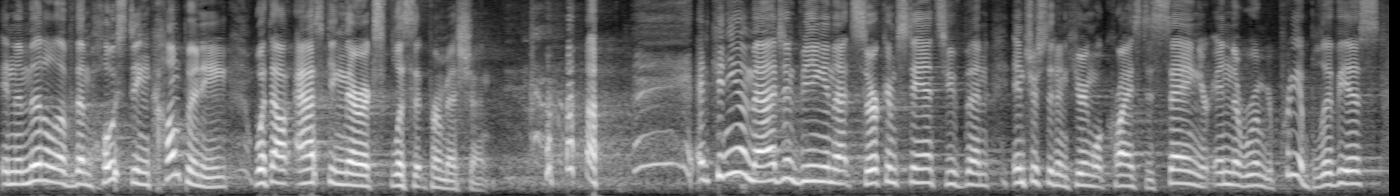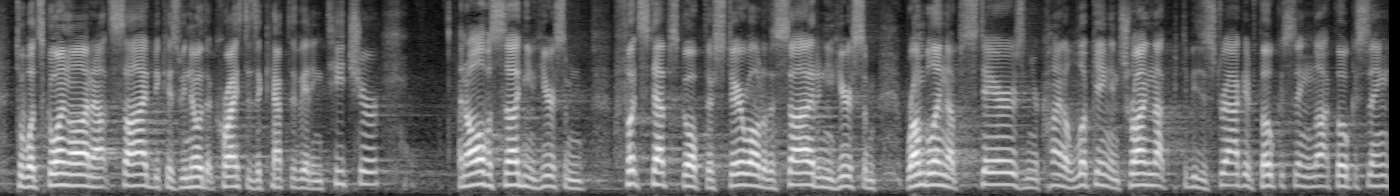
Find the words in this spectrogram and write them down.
in the middle of them hosting company without asking their explicit permission. And can you imagine being in that circumstance? You've been interested in hearing what Christ is saying. You're in the room. You're pretty oblivious to what's going on outside because we know that Christ is a captivating teacher. And all of a sudden, you hear some footsteps go up the stairwell to the side, and you hear some rumbling upstairs, and you're kind of looking and trying not to be distracted, focusing, not focusing.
